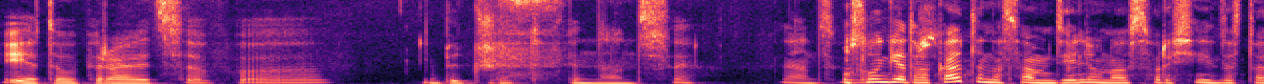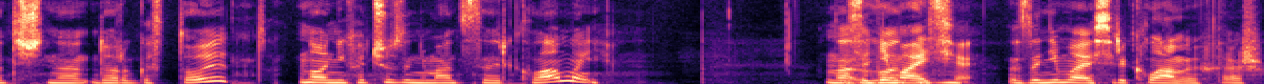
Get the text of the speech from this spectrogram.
И это упирается в бюджет, финансы. Финансовые Услуги адвоката на самом деле у нас в России достаточно дорого стоят, но не хочу заниматься рекламой. Занимайся. Вот, занимаюсь рекламой, хорошо.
